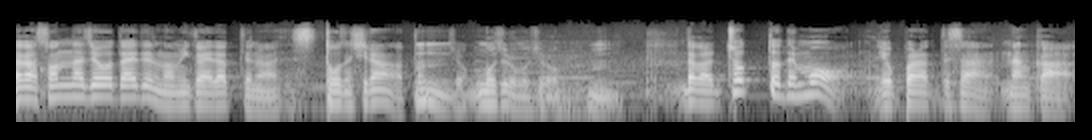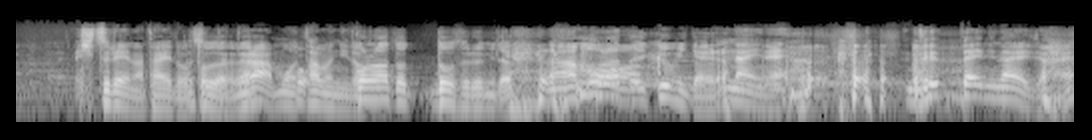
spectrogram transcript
だからそんな状態での飲み会だっていうのは当然知らなかったうんんでしょ、もちろんもちろん。うん。だからちょっとでも酔っ払ってさなんか失礼な態度を取ってたら、もう多分二度ことの後どうするみたいな。あもう。この後行くみたいな。ないね。絶対にないじゃない？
